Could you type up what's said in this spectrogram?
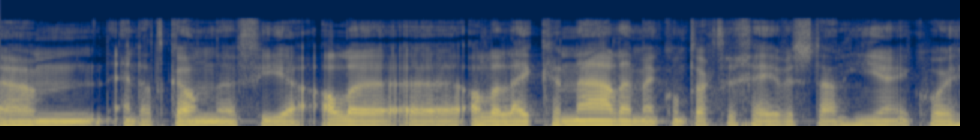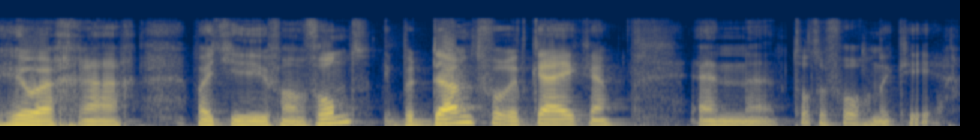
Um, en dat kan via alle, allerlei kanalen. Mijn contactgegevens staan hier. Ik hoor heel erg graag wat je hiervan vond. Bedankt voor het kijken en tot de volgende keer.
